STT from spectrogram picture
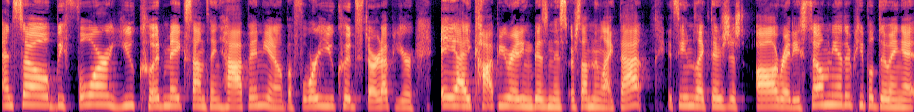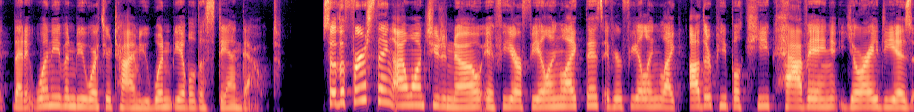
And so before you could make something happen, you know, before you could start up your AI copywriting business or something like that, it seems like there's just already so many other people doing it that it wouldn't even be worth your time. You wouldn't be able to stand out. So, the first thing I want you to know if you're feeling like this, if you're feeling like other people keep having your ideas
